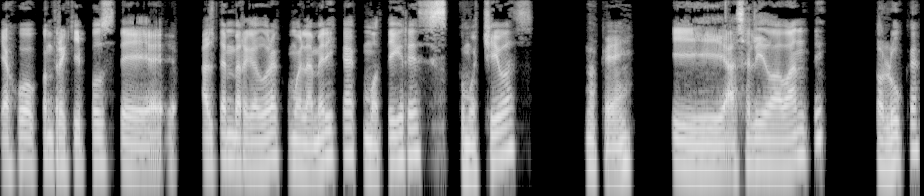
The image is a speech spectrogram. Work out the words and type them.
Ya jugó contra equipos de alta envergadura como el América, como Tigres, como Chivas, Ok. y ha salido avante. Toluca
